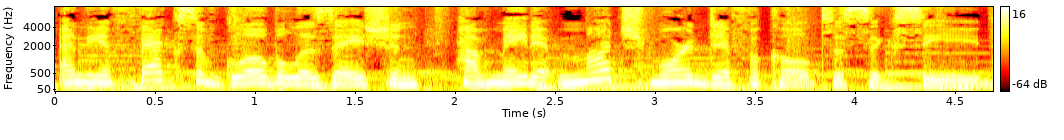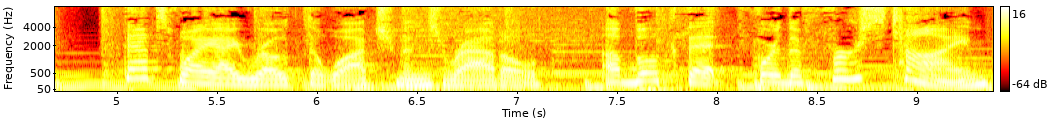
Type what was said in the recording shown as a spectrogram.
and the effects of globalization have made it much more difficult to succeed. That's why I wrote The Watchman's Rattle, a book that, for the first time,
